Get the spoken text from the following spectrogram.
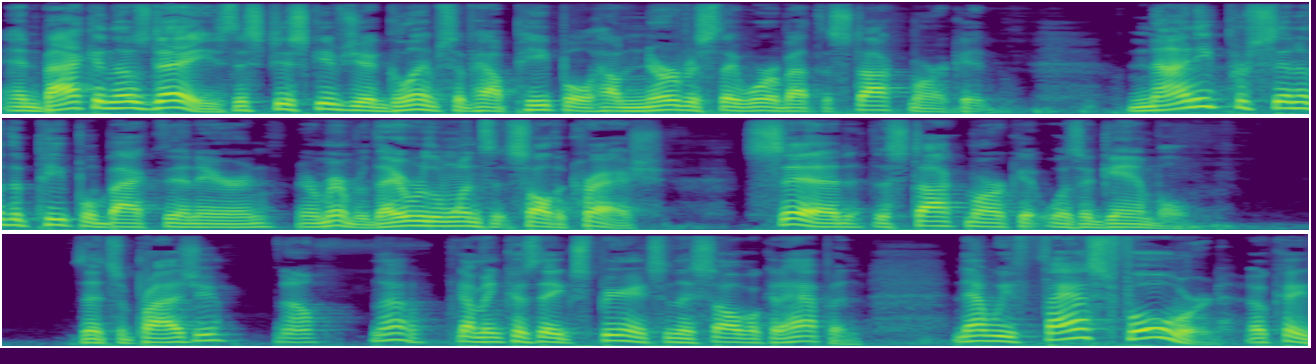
And back in those days, this just gives you a glimpse of how people, how nervous they were about the stock market. 90% of the people back then, Aaron, now remember, they were the ones that saw the crash, said the stock market was a gamble. Does that surprise you? No. No. I mean, because they experienced and they saw what could happen. Now we fast forward. Okay,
